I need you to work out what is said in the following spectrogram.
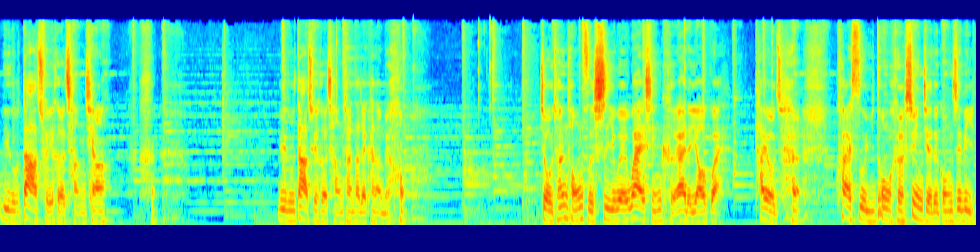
例如大锤和长枪，例如大锤和长枪，大家看到没有？酒吞童子是一位外形可爱的妖怪，他有着快速移动和迅捷的攻击力。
